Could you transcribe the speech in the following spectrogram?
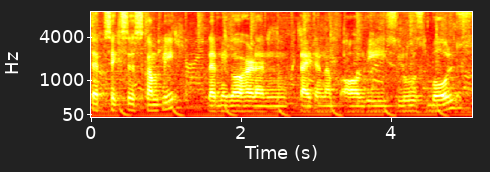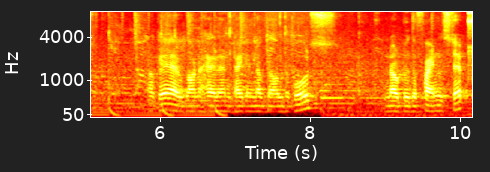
step 6 is complete. Let me go ahead and tighten up all these loose bolts. Okay I've gone ahead and tightened up all the bolts. Now to the final step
